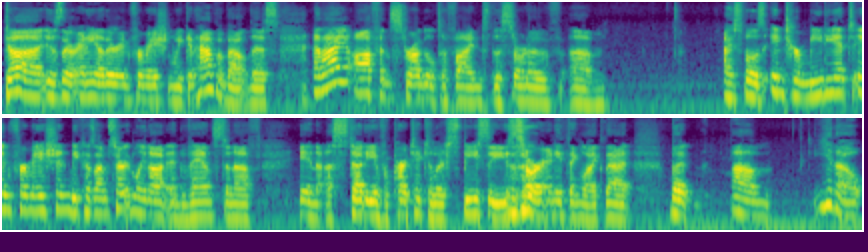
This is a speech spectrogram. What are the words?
duh, is there any other information we can have about this? And I often struggle to find the sort of, um, I suppose, intermediate information because I'm certainly not advanced enough in a study of a particular species or anything like that. But, um, you know,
